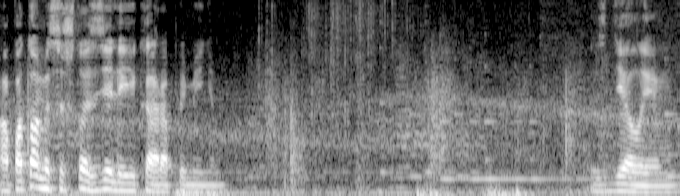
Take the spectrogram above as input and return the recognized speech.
А потом, если что, зелье Икара применим. Сделаем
